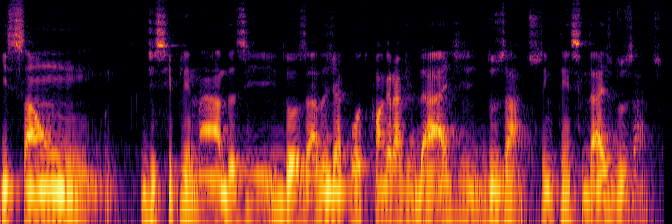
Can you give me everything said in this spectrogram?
e são disciplinadas e dosadas de acordo com a gravidade dos atos, a intensidade dos atos.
